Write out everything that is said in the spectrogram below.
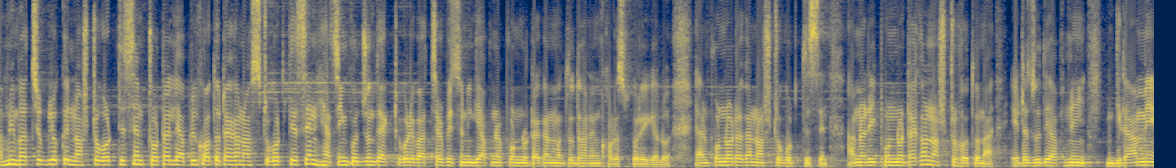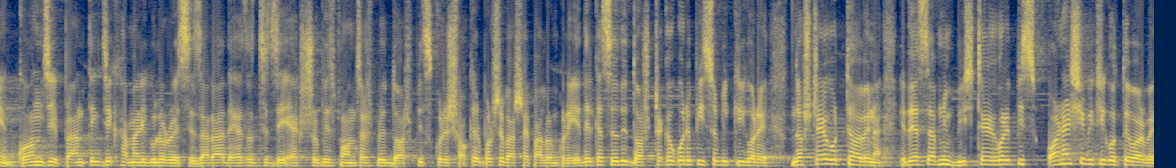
আপনি বাচ্চাগুলোকে নষ্ট করতেছেন, টোটালি আপনি কত টাকা নষ্ট করতেছেন? হ্যাচিং পর্যন্ত একটা করে বাচ্চার পিছনে গিয়ে আপনার পনেরো টাকার মতো ধরেন খরচ পড়ে গেল। এখন পনেরো টাকা নষ্ট করতেছেন। আপনার এই পনেরো টাকাও নষ্ট হতো না। এটা যদি আপনি গ্রামে, গঞ্জে, প্রান্তিক যে খামারিগুলো রয়েছে যারা দেখা যাচ্ছে যে একশো পিস পঞ্চাশ পিস দশ পিস করে শখের বসে বাসায় পালন করে, এদের কাছে যদি দশ টাকা করে পিসও বিক্রি করে, দশ টাকা করতে হবে না। এদের কাছে আপনি বিশ টাকা করে পিস অনায়াসে বিক্রি করতে পারবে।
